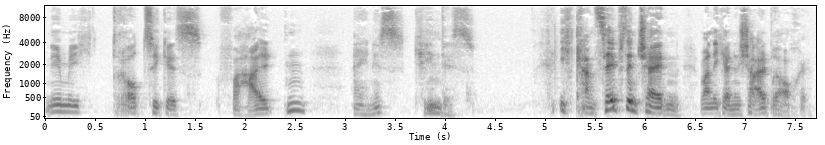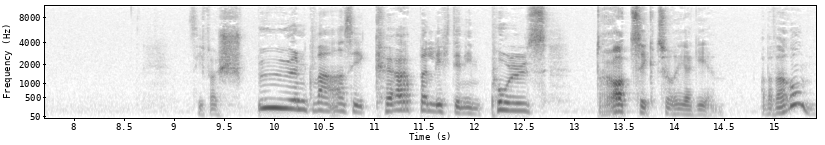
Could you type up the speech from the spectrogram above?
nämlich trotziges Verhalten eines Kindes. Ich kann selbst entscheiden, wann ich einen Schal brauche. Sie verspüren quasi körperlich den Impuls, trotzig zu reagieren. Aber warum?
